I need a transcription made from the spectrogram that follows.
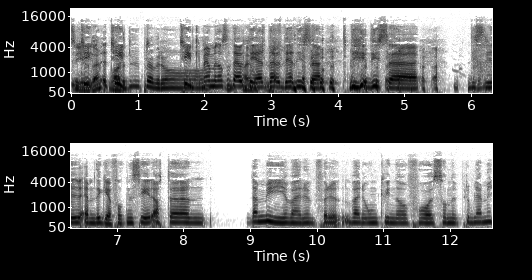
Sier du det? Hva er det du prøver å Tydelig, men, men altså, det er jo Nei, det, det, er disse, de, disse, disse MDG-folkene sier, at uh, det er mye verre for å være ung kvinne å få sånne problemer.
